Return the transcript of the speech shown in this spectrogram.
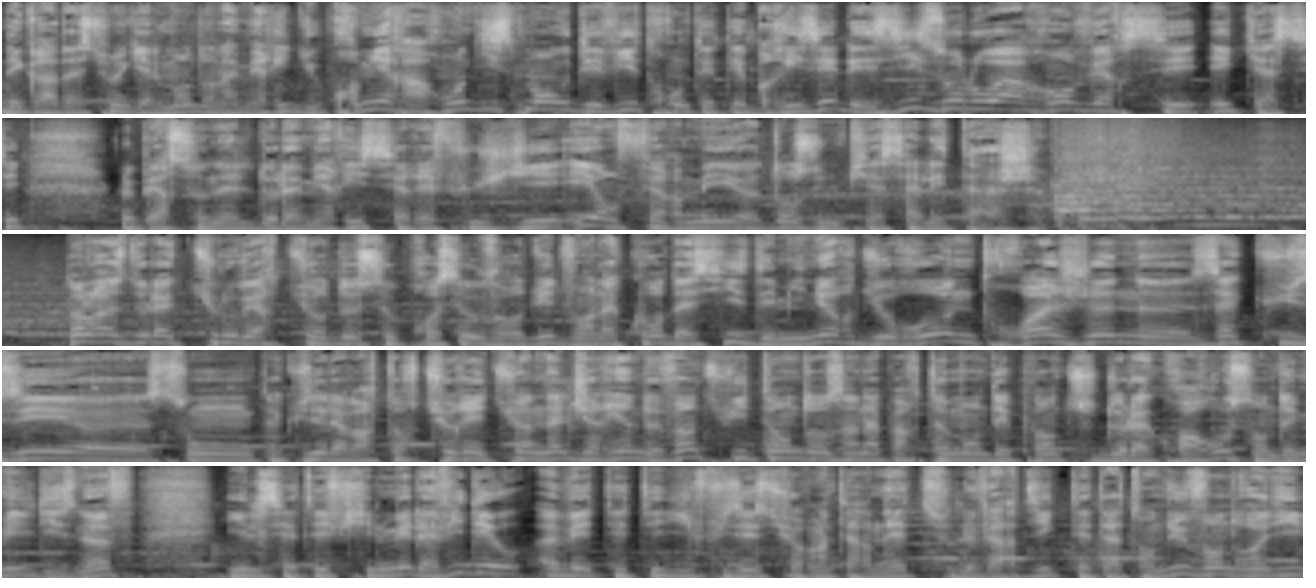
Dégradation également dans la mairie du premier arrondissement où des vitres ont été brisées, des isoloirs renversés et cassés. Le personnel de la mairie s'est réfugié et enfermé dans une pièce à l'étage. Dans le reste de l'actu, l'ouverture de ce procès aujourd'hui devant la cour d'assises des mineurs du Rhône. Trois jeunes accusés euh, sont accusés d'avoir torturé et tué un Algérien de 28 ans dans un appartement des plantes de la Croix-Rousse en 2019. Il s'était filmé. La vidéo avait été diffusée sur Internet. Le verdict est attendu vendredi.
